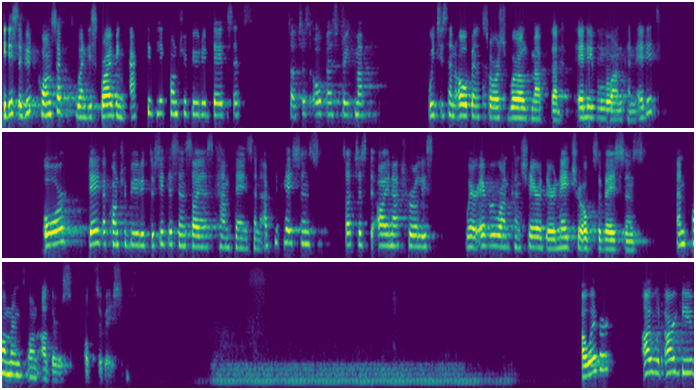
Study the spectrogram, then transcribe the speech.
It is a good concept when describing actively contributed datasets, such as OpenStreetMap, which is an open source world map that anyone can edit, or data contributed to citizen science campaigns and applications, such as the iNaturalist where everyone can share their nature observations and comment on others' observations. However, I would argue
